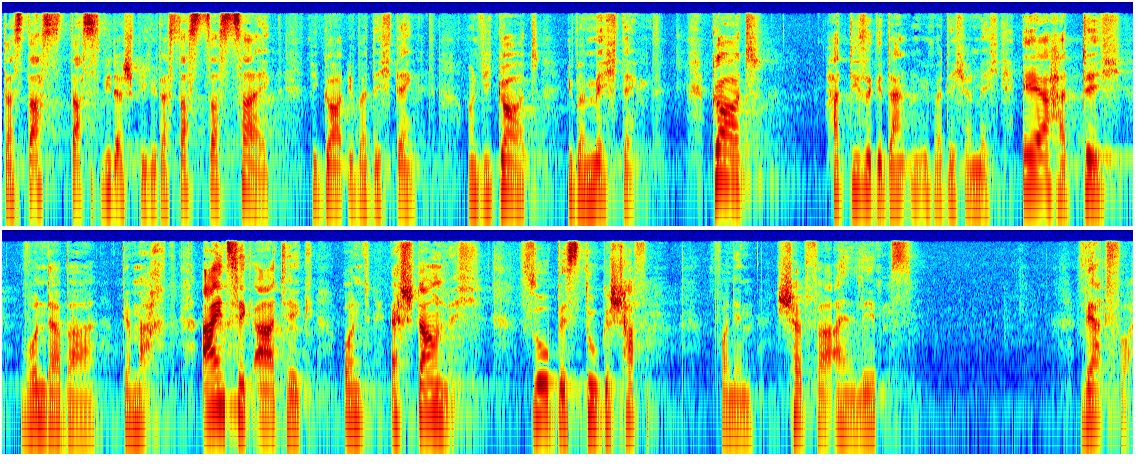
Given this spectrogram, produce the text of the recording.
dass das das widerspiegelt, dass das das zeigt, wie Gott über dich denkt und wie Gott über mich denkt. Gott hat diese Gedanken über dich und mich. Er hat dich wunderbar gemacht, einzigartig und erstaunlich. So bist du geschaffen von dem Schöpfer allen Lebens. Wertvoll.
